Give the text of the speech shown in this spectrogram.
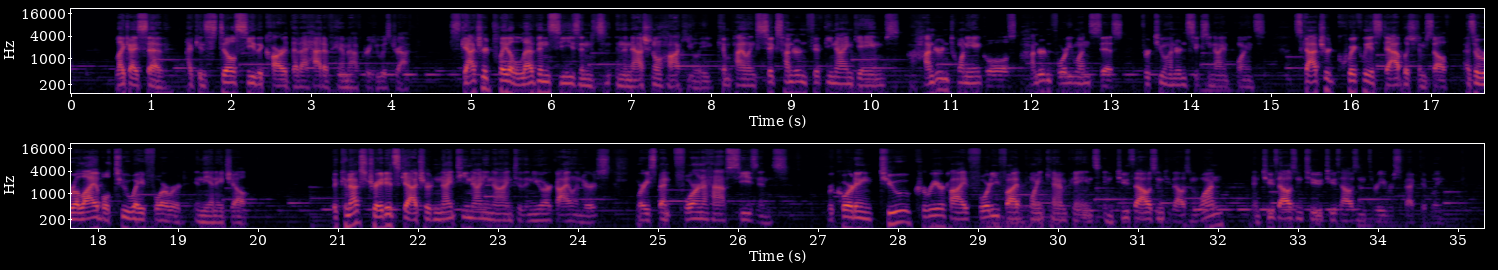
Like I said, I can still see the card that I had of him after he was drafted. Scatchard played 11 seasons in the National Hockey League, compiling 659 games, 128 goals, 141 assists for 269 points. Scatchard quickly established himself as a reliable two way forward in the NHL. The Canucks traded Scatchard in 1999 to the New York Islanders, where he spent four and a half seasons, recording two career high 45 point campaigns in 2000 2001 and 2002 2003, respectively.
